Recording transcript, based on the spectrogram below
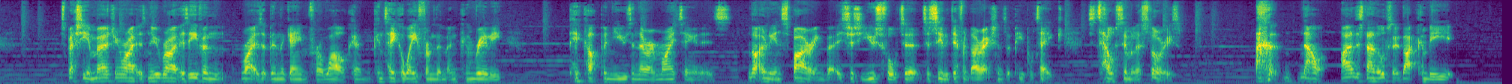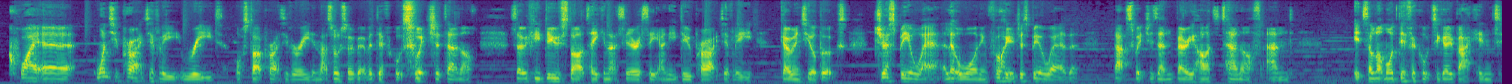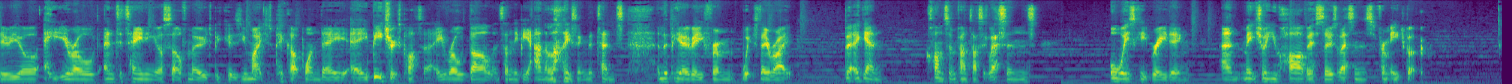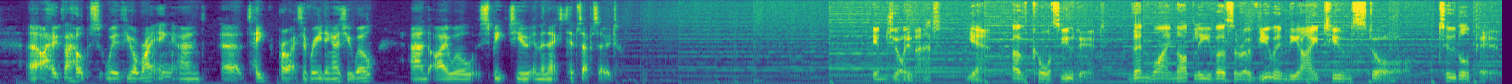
especially emerging writers, new writers, even writers that have been in the game for a while can can take away from them and can really pick up and use in their own writing and it's not only inspiring but it's just useful to to see the different directions that people take to tell similar stories. now, I understand also that can be quite a once you proactively read or start proactively reading, that's also a bit of a difficult switch to turn off. So if you do start taking that seriously and you do proactively go into your books, just be aware, a little warning for you, just be aware that that switch is then very hard to turn off and it's a lot more difficult to go back into your eight year old entertaining yourself mode because you might just pick up one day a Beatrix Potter, a Roald Dahl, and suddenly be analysing the tense and the POV from which they write. But again, constant fantastic lessons, always keep reading, and make sure you harvest those lessons from each book. Uh, I hope that helps with your writing and uh, take proactive reading as you will and I will speak to you in the next tips episode. Enjoy that? Yeah, of course you did. Then why not leave us a review in the iTunes store? Toodle pip.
